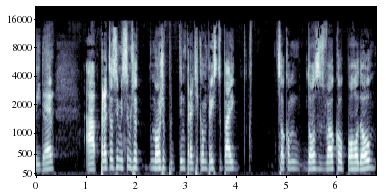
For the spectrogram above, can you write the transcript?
líder a preto si myslím, že môže tým pretekom pristúpať celkom dosť s veľkou pohodou,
